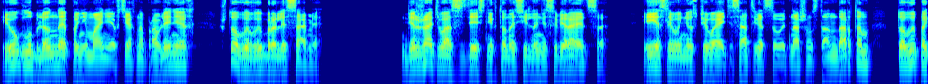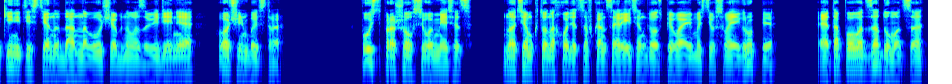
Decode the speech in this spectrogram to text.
и углубленное понимание в тех направлениях, что вы выбрали сами. Держать вас здесь никто насильно не собирается, и если вы не успеваете соответствовать нашим стандартам, то вы покинете стены данного учебного заведения очень быстро. Пусть прошел всего месяц, но тем, кто находится в конце рейтинга успеваемости в своей группе, это повод задуматься,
